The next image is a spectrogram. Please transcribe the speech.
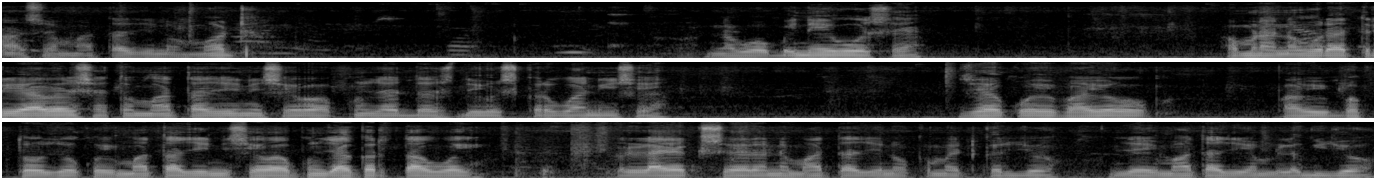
આ છે માતાજીનો મઢ. નવો બનાવ્યો છે. હમણાં નવરાત્રિ આવે છે તો માતાજીની સેવા પૂજા દસ દિવસ કરવાની છે. જે કોઈ ભાઈઓ, ભાવિ ભક્તો જો કોઈ માતાજીની સેવા પૂજા કરતા હોય, તો લાયક, શેર અને માતાજીનો કમેન્ટ કરજો. જય માતાજી, એમ લગજો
